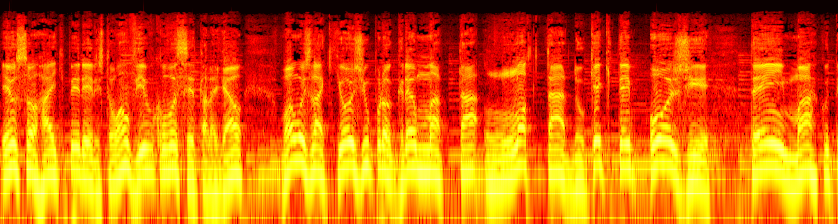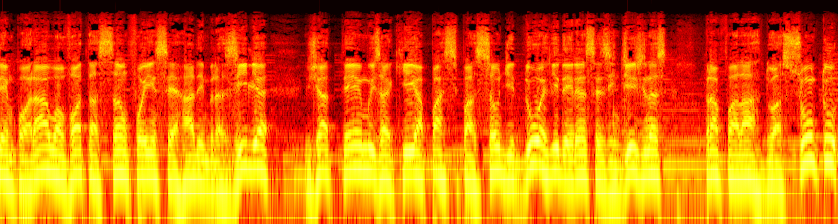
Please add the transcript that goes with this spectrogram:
Eu sou Raik Pereira, estou ao vivo com você, tá legal? Vamos lá, que hoje o programa tá lotado. O que que tem hoje? Tem marco temporal, a votação foi encerrada em Brasília. Já temos aqui a participação de duas lideranças indígenas para falar do assunto.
